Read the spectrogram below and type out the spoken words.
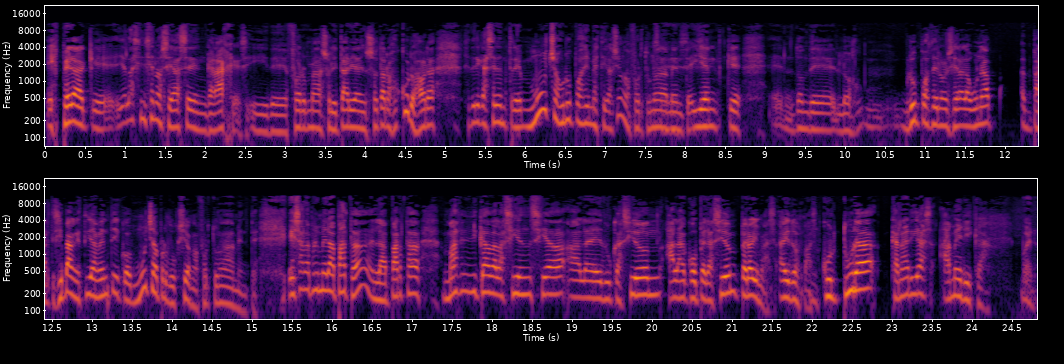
espera que ya la ciencia no se hace en garajes y de forma solitaria en sótanos oscuros. Ahora se tiene que hacer entre muchos grupos de investigación, afortunadamente, y en que donde los grupos de la Universidad de la Laguna participan activamente y con mucha producción, afortunadamente. Esa es la primera pata, la parte más dedicada a la ciencia, a la educación, a la cooperación, pero hay más, hay dos más. Cultura Canarias América. Bueno,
